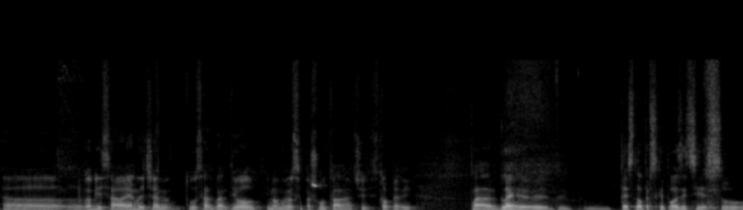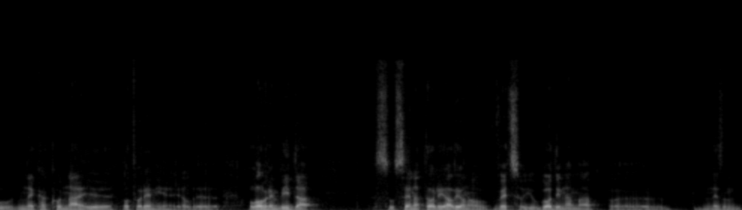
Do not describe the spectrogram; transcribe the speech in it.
Uh, Robi sa Erlićem, tu sad Guardiol, imamo Josipa Šuta, znači stoperi. Pa gle, te stoperske pozicije su nekako najotvorenije. Jel? Lovren Vida su senatori, ali ono, već su i u godinama, ne znam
